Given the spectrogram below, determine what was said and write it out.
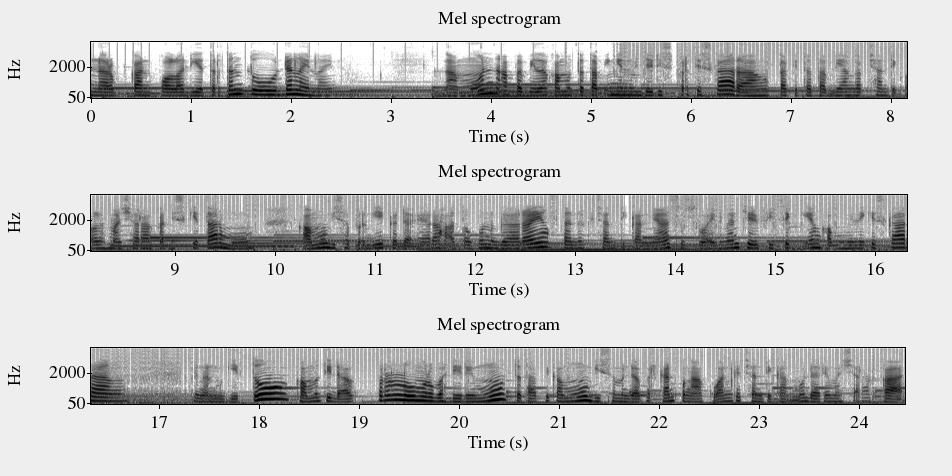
menerapkan pola diet tertentu, dan lain-lain. Namun, apabila kamu tetap ingin menjadi seperti sekarang, tapi tetap dianggap cantik oleh masyarakat di sekitarmu, kamu bisa pergi ke daerah ataupun negara yang standar kecantikannya sesuai dengan ciri fisik yang kamu miliki sekarang. Dengan begitu, kamu tidak perlu merubah dirimu, tetapi kamu bisa mendapatkan pengakuan kecantikanmu dari masyarakat.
